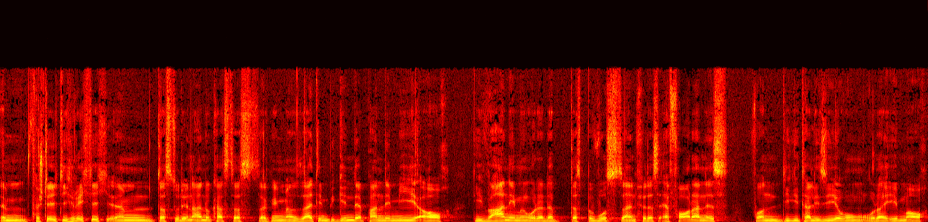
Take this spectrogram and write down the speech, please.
ähm, verstehe ich dich richtig, ähm, dass du den Eindruck hast, dass sag ich mal, seit dem Beginn der Pandemie auch die Wahrnehmung oder der, das Bewusstsein für das Erfordernis von Digitalisierung oder eben auch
